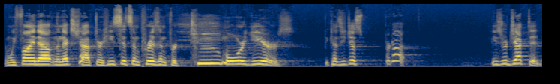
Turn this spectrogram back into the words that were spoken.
And we find out in the next chapter he sits in prison for two more years because he just forgot. He's rejected,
